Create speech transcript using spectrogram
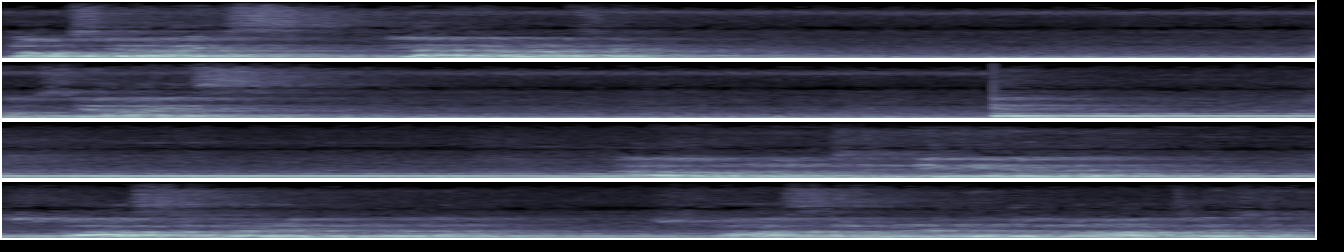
ക്ലോസ് യുവർ ഐസ് എല്ലാവരും ക്ലോസ് യുവർ ഐസ് ഒന്നും ചിന്തിക്കരുത്. ശ്വാസം എഴുതുന്നത് ശ്വാസം എഴുതുന്നത് മാത്രം ചിന്തിക്കുക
